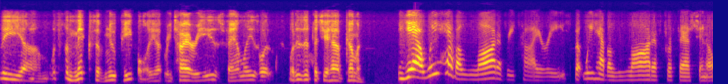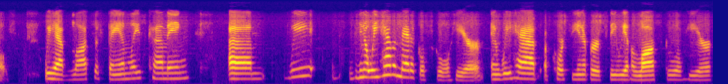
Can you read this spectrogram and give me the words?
the um, what's the mix of new people? You got retirees, families. What what is it that you have coming? Yeah, we have a lot of retirees, but we have a lot of professionals. We have lots of families coming. Um, we you know we have a medical school here and we have of course the university we have a law school here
